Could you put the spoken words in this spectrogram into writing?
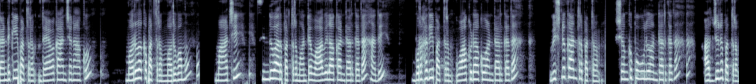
గండకీ పత్రం దేవకాంచనాకు మరువక పత్రం మరువము మాచి సింధువార పత్రం అంటే వావిలాకు అంటారు కదా అది. బృహదీ పత్రం వాకుడాకు అంటారు కదా. విష్ణుకాంత్ర పత్రం శంకు పువ్వులు అంటారు కదా. అర్జున పత్రం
